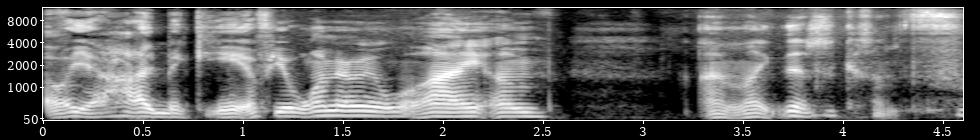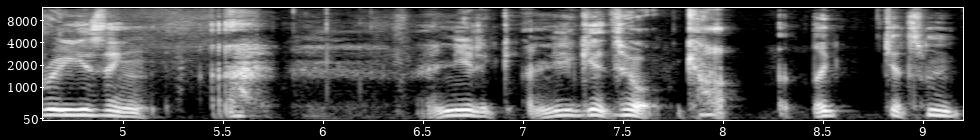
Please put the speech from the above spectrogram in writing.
Oh, yeah, hi, Mickey. If you're wondering why um, I'm like this, because I'm freezing. I need to, I need to get to, like, get some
